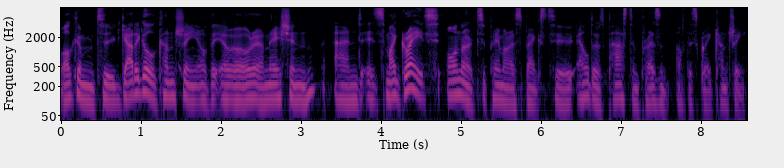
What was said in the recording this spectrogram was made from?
Welcome to Gadigal country of the Eora Nation, and it's my great honour to pay my respects to elders past and present of this great country.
